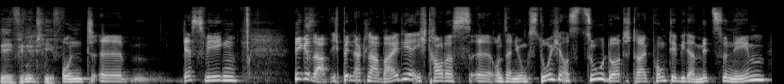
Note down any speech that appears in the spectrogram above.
Definitiv. Und äh, deswegen, wie gesagt, ich bin da klar bei dir. Ich traue das äh, unseren Jungs durchaus zu, dort drei Punkte wieder mitzunehmen.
